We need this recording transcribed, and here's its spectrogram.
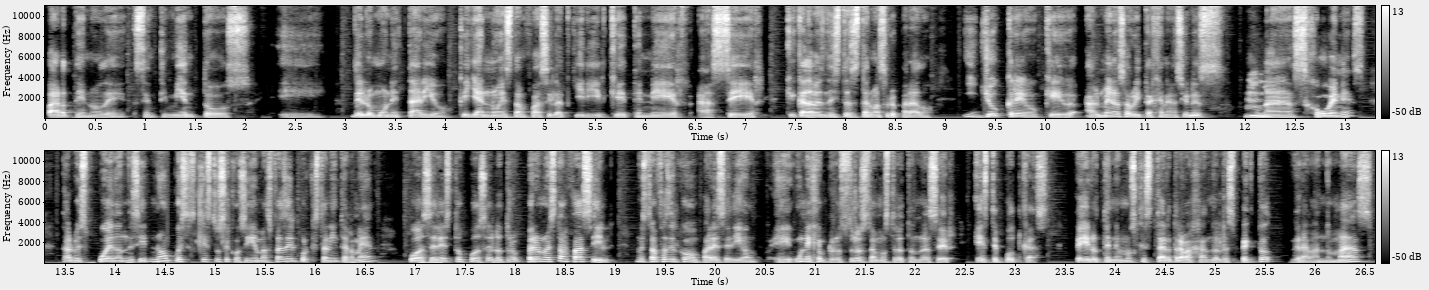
parte, ¿no? De sentimientos, eh, de lo monetario, que ya no es tan fácil adquirir, que tener, hacer, que cada vez necesitas estar más preparado. Y yo creo que al menos ahorita generaciones más jóvenes tal vez puedan decir, no, pues es que esto se consigue más fácil porque está el Internet, puedo hacer esto, puedo hacer lo otro, pero no es tan fácil, no es tan fácil como parece. Digo, eh, un ejemplo, nosotros estamos tratando de hacer este podcast, pero tenemos que estar trabajando al respecto, grabando más,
